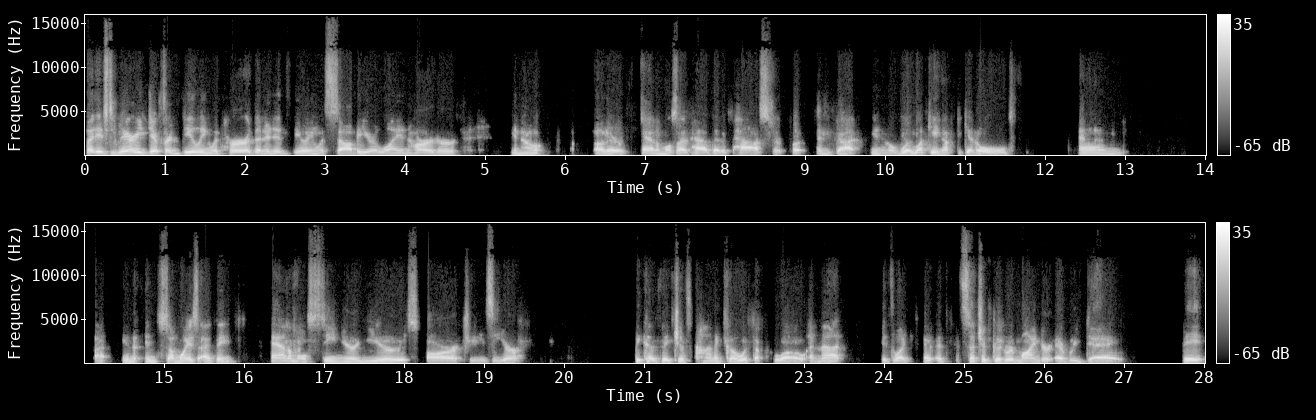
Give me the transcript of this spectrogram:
but it's very different dealing with her than it is dealing with Sabi or Lionheart or, you know, other animals I've had that have passed or, uh, and got, you know, we're lucky enough to get old. And I, in in some ways, I think animal senior years are easier because they just kind of go with the flow, and that is like it's such a good reminder every day. They,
